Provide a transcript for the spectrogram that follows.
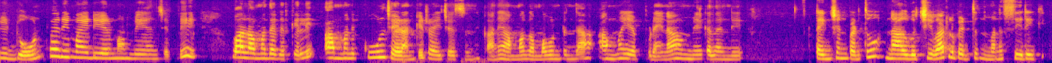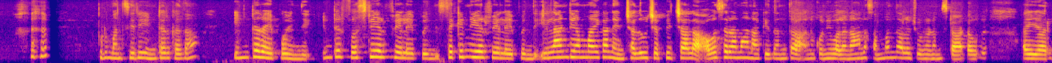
You don't worry my dear mummy అని చెప్పి వాళ్ళ అమ్మ దగ్గరికి వెళ్ళి ఆ అమ్మని కూల్ చేయడానికి ట్రై చేస్తుంది. కానీ అమ్మ గమ్మగుంటుందా అమ్మ ఎప్పుడైనా అమ్మే కదండి. టెన్షన్ పడుతూ నాలుగు చివాట్లు పెడుతుంది మన సిరికి. ఇప్పుడు మన సిరి ఇంటర్ కదా ఇంటర్ అయిపోయింది. ఇంటర్ ఫస్ట్ ఇయర్ ఫెయిల్ అయిపోయింది సెకండ్ ఇయర్ ఫెయిల్ అయిపోయింది. ఇలాంటి అమ్మాయిగా నేను చదువు చెప్పించాలా? అవసరమా నాకు ఇదంతా అనుకొని వాళ్ళ నాన్న సంబంధాలు చూడడం స్టార్ట్ అవు అయ్యారు.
